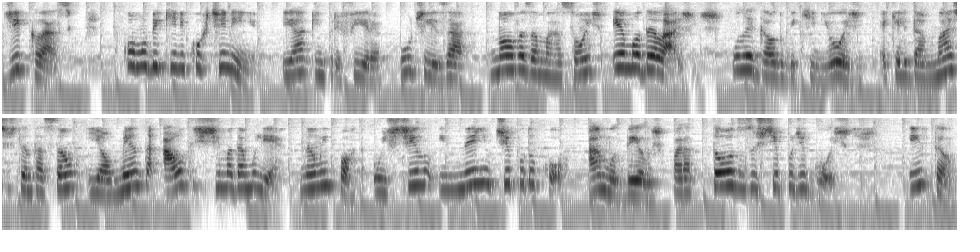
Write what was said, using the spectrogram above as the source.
de clássicos, como o biquíni cortininha, e há quem prefira utilizar novas amarrações e modelagens. O legal do biquíni hoje é que ele dá mais sustentação e aumenta a autoestima da mulher. Não importa o estilo e nem o tipo do corpo. Há modelos para todos os tipos de gostos. Então,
